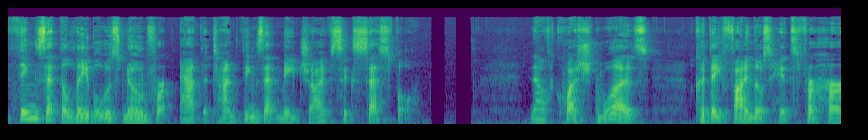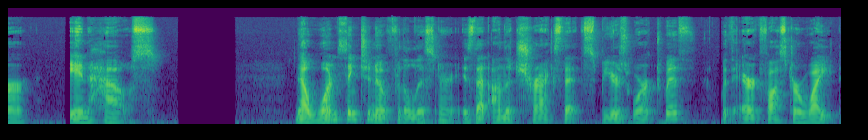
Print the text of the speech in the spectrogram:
things that the label was known for at the time, things that made Jive successful. Now the question was, could they find those hits for her in-house? Now, one thing to note for the listener is that on the tracks that Spears worked with, with Eric Foster White,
